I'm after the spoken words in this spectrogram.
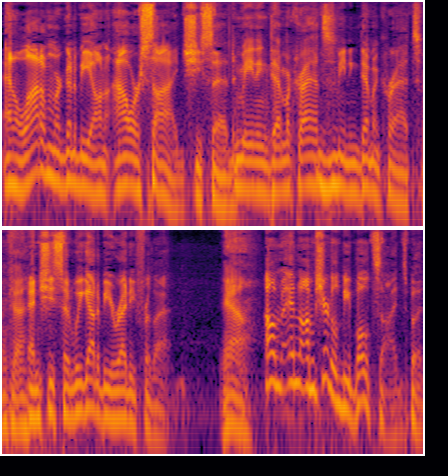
and a lot of them are going to be on our side, she said, Meaning Democrats. meaning Democrats. Okay. And she said, we got to be ready for that. Yeah. Um, and I'm sure it'll be both sides, but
